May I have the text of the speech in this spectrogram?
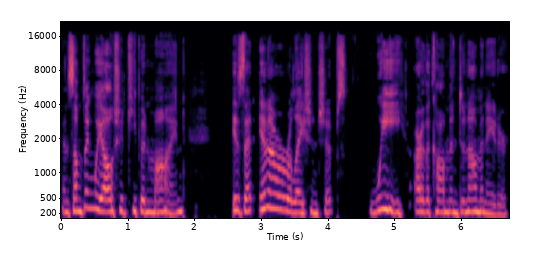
And something we all should keep in mind is that in our relationships, we are the common denominator.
